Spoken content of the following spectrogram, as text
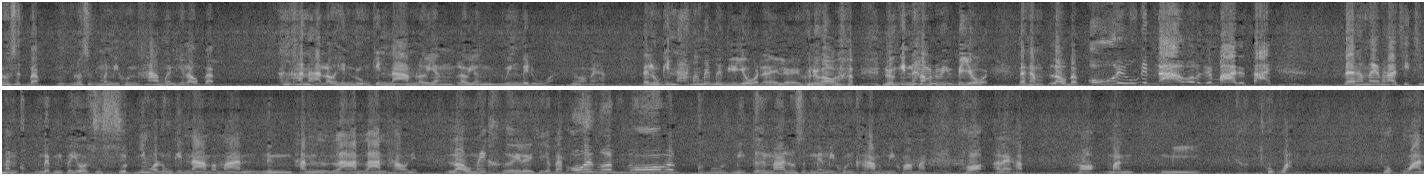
รู้สึกแบบรู้สึกมันมีคุณค่าเหมือนที่เราแบบ คือขนาดเราเห็นรุ้งกินน้ำเรายังเรายังวิ่งไปดูอะนึกออกไหมครับ แต่รุ้งกินน้ำมันไม่เป็นประโยชน์อะไรเลยคุณนึกออกไหมครับรุ้งกินน้ำมันไม่มีประโยชน์ แต่ทำเราแบบโอ้ยรุ้งกินน้ำมันจะบ้าจะตายแต่ทำไมพระอาทิตย์ที่มันแบบมีประโยชน์สุดๆยิ่งกว่าลุงกินน้ำประมาณหนึ่งพันล้านล้านเท่าเนี่ย เราไม่เคยเลยที่จะแบบ โอ้ยโอ้ยโมีตื่นมารู้สึกมันมีคุณค่ามันมีความหมายเพราะอะไรครับ เพราะมันมีทุกวัน ทุกวัน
